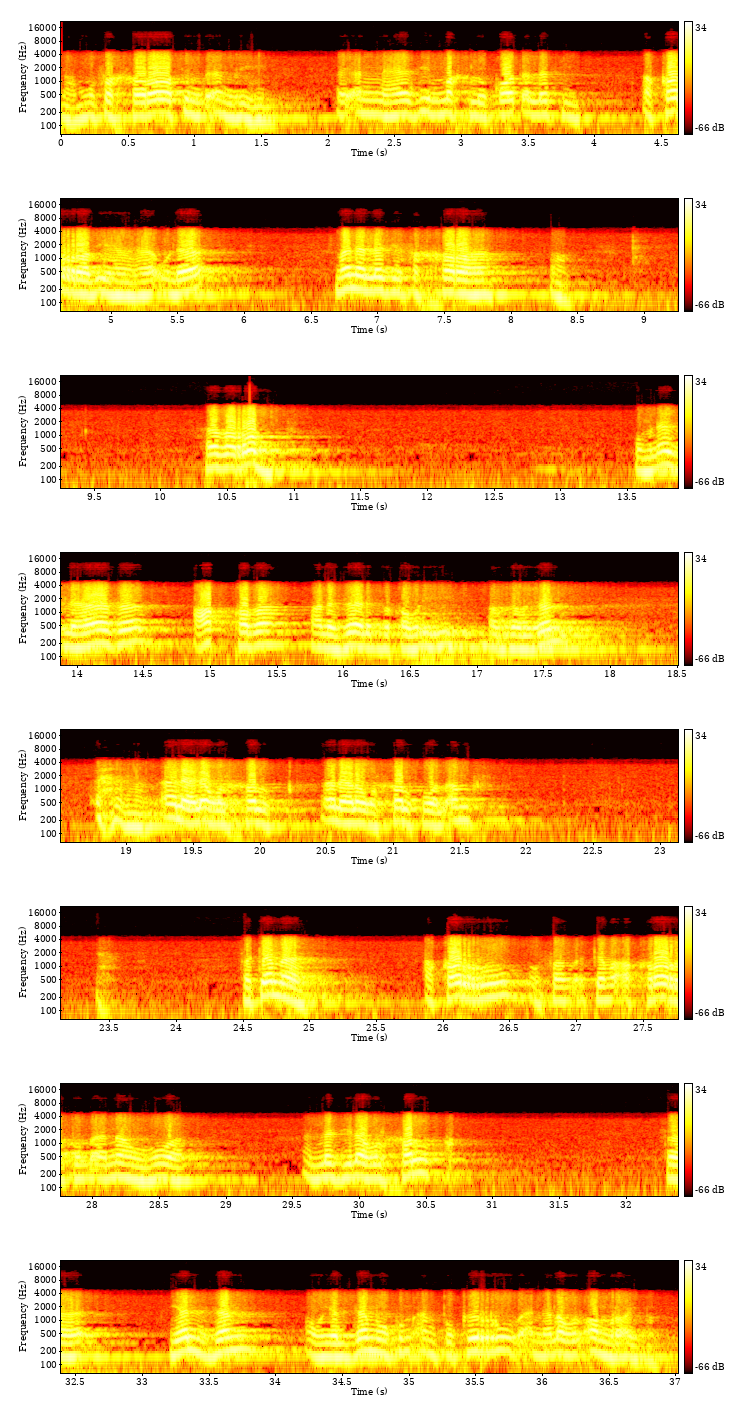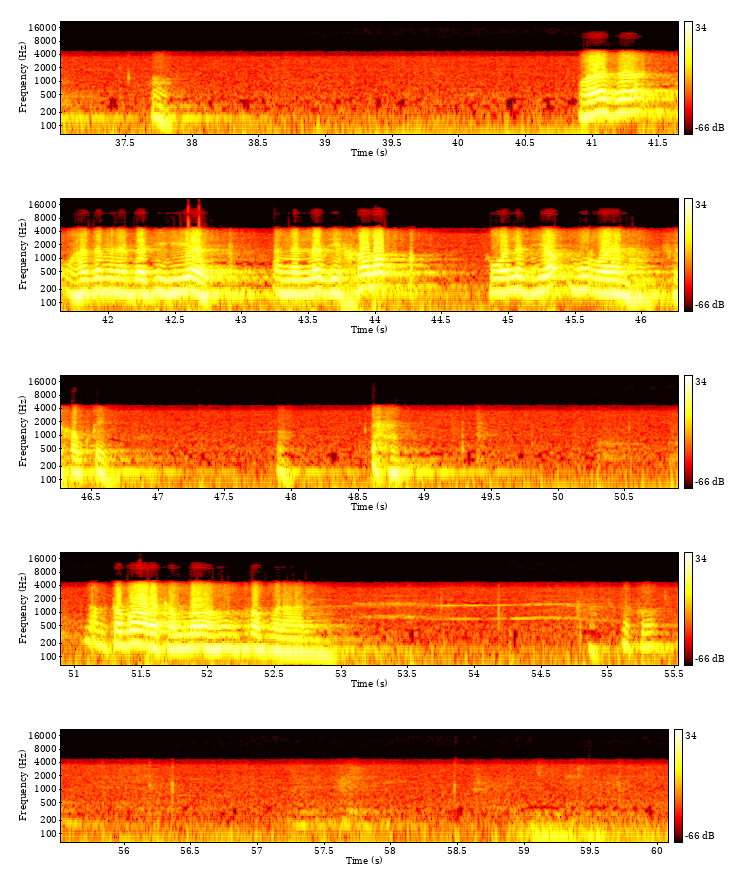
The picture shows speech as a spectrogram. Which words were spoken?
مسخرات بأمره أي أن هذه المخلوقات التي أقر بها هؤلاء من الذي سخرها؟ آه. هذا الرب. ومن أجل هذا عقب على ذلك بقوله عز وجل ألا له الخلق ألا له الخلق والأمر. فكما أقروا كما أقررتم بأنه هو الذي له الخلق فيلزم أو يلزمكم أن تقروا بأن له الأمر أيضا. وهذا, وهذا من البديهيات أن الذي خلق هو الذي يأمر وينهى في خلقه. نعم تبارك الله رب العالمين. اقرأ.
